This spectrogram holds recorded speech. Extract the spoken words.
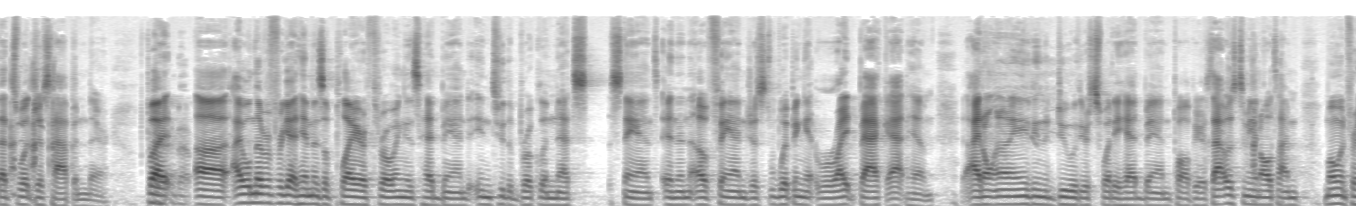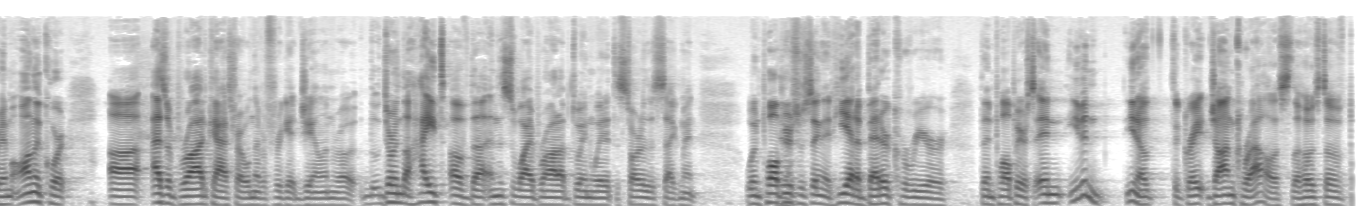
That's what just happened there. But uh, I will never forget him as a player throwing his headband into the Brooklyn Nets stands, and then a fan just whipping it right back at him. I don't want anything to do with your sweaty headband, Paul Pierce. That was to me an all-time moment for him on the court. Uh, as a broadcaster, I will never forget Jalen Rose during the height of the, and this is why I brought up Dwyane Wade at the start of the segment when Paul Pierce was saying that he had a better career than Paul Pierce, and even you know the great John Karalis, the host of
